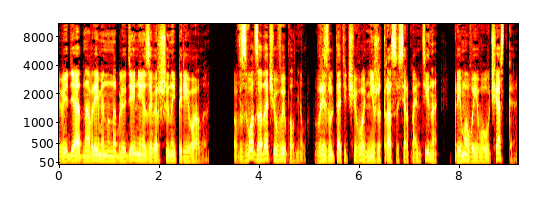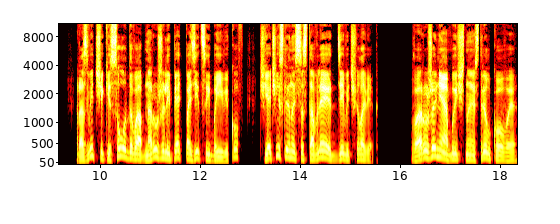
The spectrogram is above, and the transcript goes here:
ведя одновременно наблюдение за вершиной перевала. Взвод задачу выполнил, в результате чего ниже трассы Серпантина, прямого его участка, разведчики Солодова обнаружили пять позиций боевиков, чья численность составляет 9 человек. Вооружение обычное, стрелковое.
